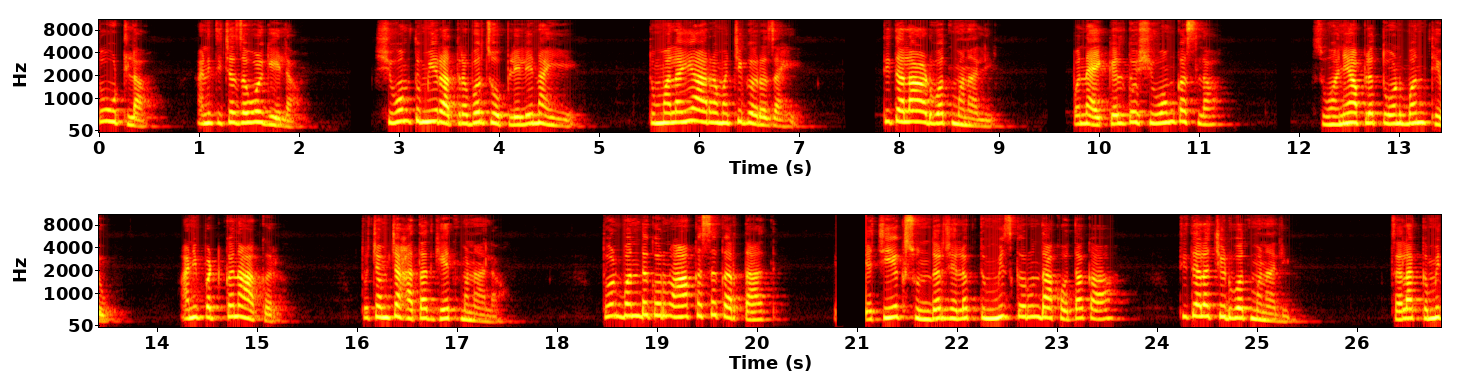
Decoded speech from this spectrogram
तो उठला आणि तिच्याजवळ गेला. शिवम तुम्ही रात्रभर झोपलेले नाही आहे तुम्हालाही आरामाची गरज आहे. ती त्याला अडवत म्हणाली. पण ऐकेल तो शिवम कसला? सुहाने आपलं तोंड बंद ठेव आणि पटकन आ कर. तो चमचा हातात घेत म्हणाला तोंड बंद करून आ कसं करतात? याची एक सुंदर झलक तुम्हीच करून दाखवता का? ती त्याला चिडवत म्हणाली चला कमीत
